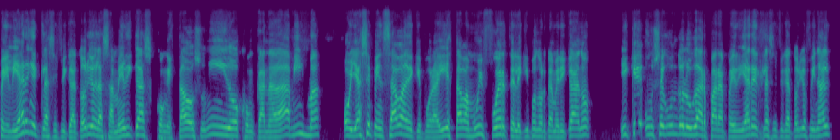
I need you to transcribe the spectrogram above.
pelear en el clasificatorio de las Américas con Estados Unidos, con Canadá misma, o ya se pensaba de que por ahí estaba muy fuerte el equipo norteamericano y que un segundo lugar para pelear el clasificatorio final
